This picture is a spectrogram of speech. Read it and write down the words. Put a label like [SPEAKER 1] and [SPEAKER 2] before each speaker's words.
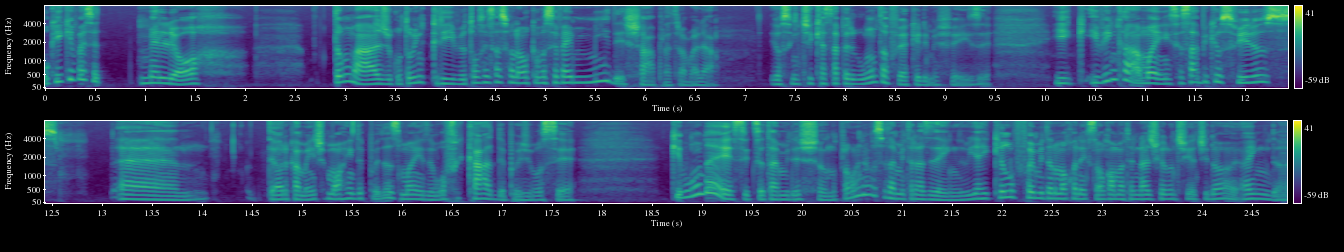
[SPEAKER 1] o que, que vai ser melhor, tão mágico, tão incrível, tão sensacional que você vai me deixar para trabalhar? Eu senti que essa pergunta foi a que ele me fez. E, e vem cá, mãe, você sabe que os filhos, é, teoricamente, morrem depois das mães. Eu vou ficar depois de você. Que mundo é esse que você tá me deixando? Para onde você tá me trazendo? E aquilo foi me dando uma conexão com a maternidade que eu não tinha tido ainda.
